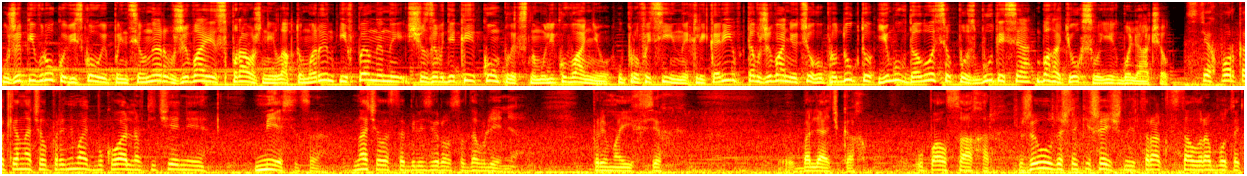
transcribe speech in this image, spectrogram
Уже півроку військовий пенсіонер вживає справжній лактомарин і впевнений, що завдяки комплексному лікуванню у професійних лікарів та вживанню цього продукту йому вдалося позбутися багатьох своїх болячок. С тех пор, как я начал принимать, буквально в течение месяца начало стабилизироваться давление при моих всех э, болячках. Упал сахар. Желудочно-кишечный тракт стал работать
